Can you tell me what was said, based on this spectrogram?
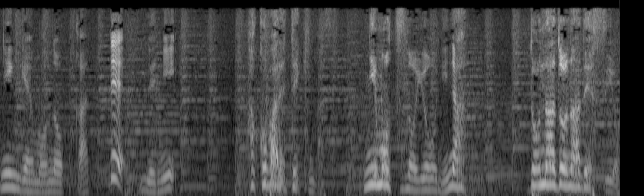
人間も乗っかって上に運ばれてきます。荷物のようにな、ドナドナですよ。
